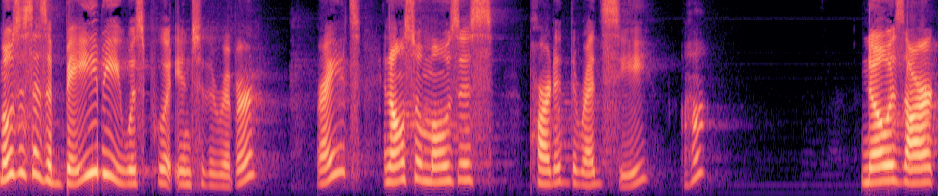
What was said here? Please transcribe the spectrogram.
Moses as a baby was put into the river, right? And also Moses parted the Red Sea. Uh huh. Noah's Ark,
